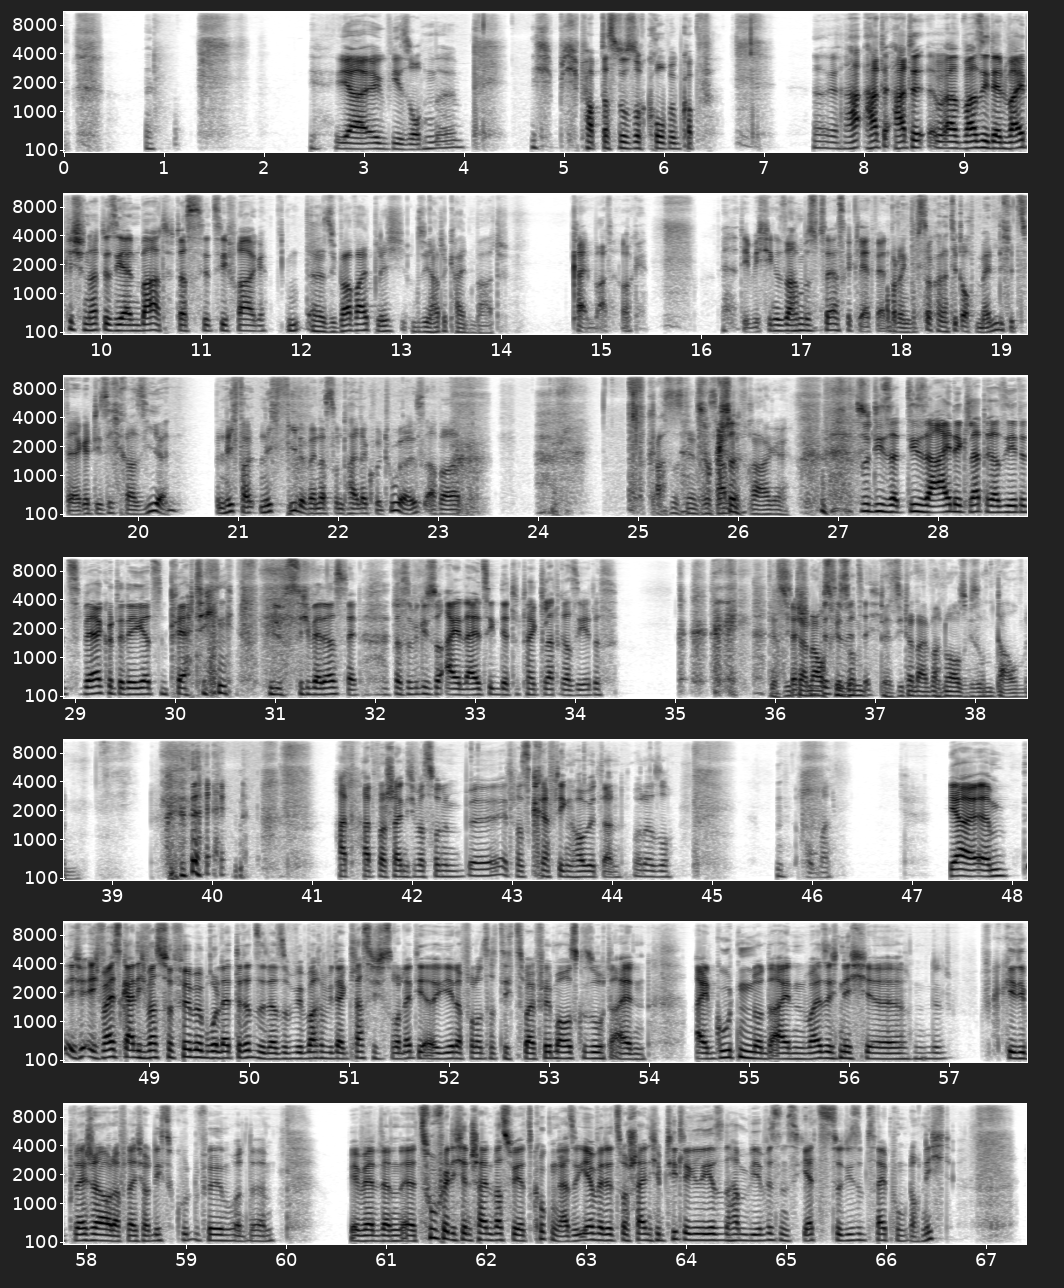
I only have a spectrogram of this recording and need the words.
Ja, irgendwie so. Ne? Ich, ich hab das nur so grob im Kopf. Hatte, hatte, war sie denn weiblich und hatte sie einen Bart? Das ist jetzt die Frage. Äh, sie war weiblich und sie hatte keinen Bart. Keinen Bart, okay. Die wichtigen Sachen müssen zuerst geklärt werden. Aber dann gibt es doch garantiert auch männliche Zwerge, die sich rasieren. Nicht, nicht viele, wenn das so ein Teil der Kultur ist, aber. Das ist eine interessante Frage. So dieser, dieser eine glatt rasierte Zwerg unter den ganzen Bärtigen. Wie lustig wäre das denn? Das ist wirklich so einen einzigen, der total glatt rasiert ist. Der sieht dann aus wie so ein, der sieht dann einfach nur aus wie so ein Daumen. hat, hat wahrscheinlich was von einem äh, etwas kräftigen Hobbit dann oder so. Hm, oh Mann. Ja, ähm, ich, ich weiß gar nicht, was für Filme im Roulette drin sind. Also wir machen wieder ein klassisches Roulette. Jeder von uns hat sich zwei Filme ausgesucht. Einen, einen guten und einen, weiß ich nicht, äh, Guilty Pleasure oder vielleicht auch nicht so guten Film. Und ähm, wir werden dann äh, zufällig entscheiden, was wir jetzt gucken. Also ihr werdet es wahrscheinlich im Titel gelesen haben, wir wissen es jetzt zu diesem Zeitpunkt noch nicht.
